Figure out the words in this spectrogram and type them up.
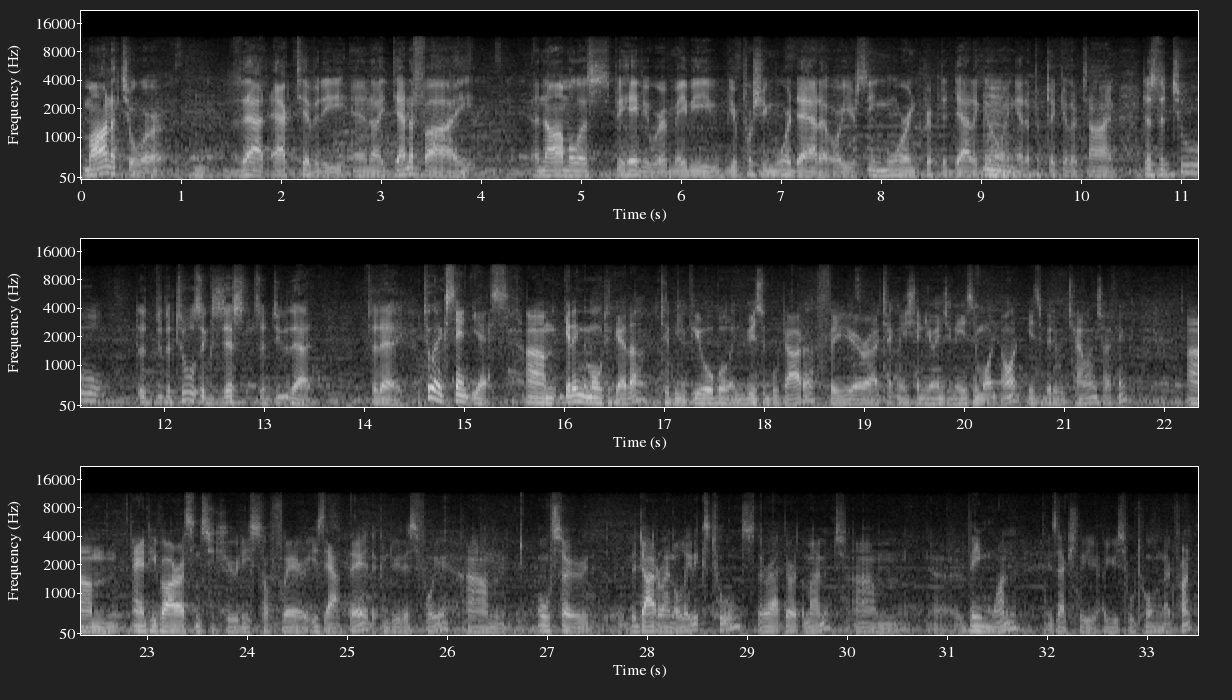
monitor mm. that activity and identify anomalous behavior where maybe you're pushing more data or you're seeing more encrypted data going mm. at a particular time. Does the tool do the tools exist to do that today? To an extent, yes. Um, getting them all together to be viewable and usable data for your uh, technician, your engineers and whatnot is a bit of a challenge, I think. Um, antivirus and security software is out there that can do this for you. Um, also, the data analytics tools that are out there at the moment. Um, uh, Veeam One is actually a useful tool on that front.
